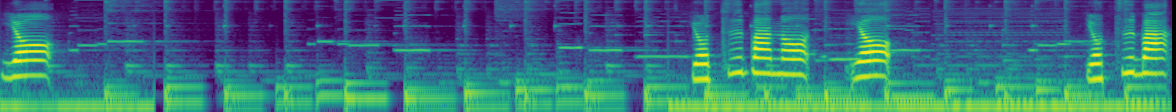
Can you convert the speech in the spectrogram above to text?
よ。四つ葉のよ。四つ葉。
